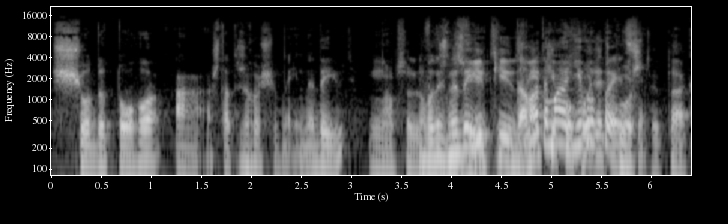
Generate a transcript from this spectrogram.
щодо того, а штати ж гроші в неї не дають. Ну, абсолютно. Вони ж не дають. Давати звідки мають європейці. кошти? Так.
